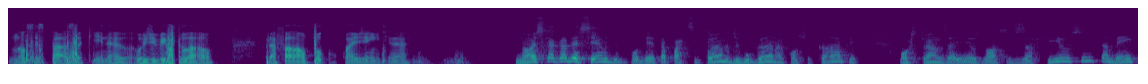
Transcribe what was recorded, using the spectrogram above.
o nosso espaço aqui, né, hoje virtual, para falar um pouco com a gente, né. Nós que agradecemos de poder estar participando, divulgando a Consulcamp, mostrando aí os nossos desafios e também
